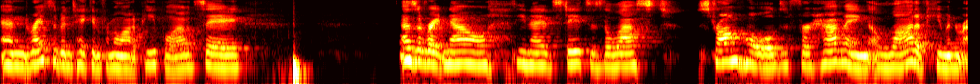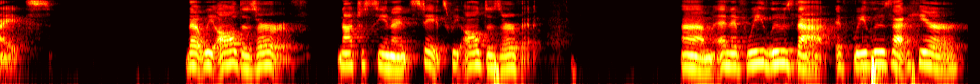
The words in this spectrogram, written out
And rights have been taken from a lot of people. I would say as of right now, the United States is the last stronghold for having a lot of human rights that we all deserve, not just the United States. We all deserve it. Um, and if we lose that, if we lose that here,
